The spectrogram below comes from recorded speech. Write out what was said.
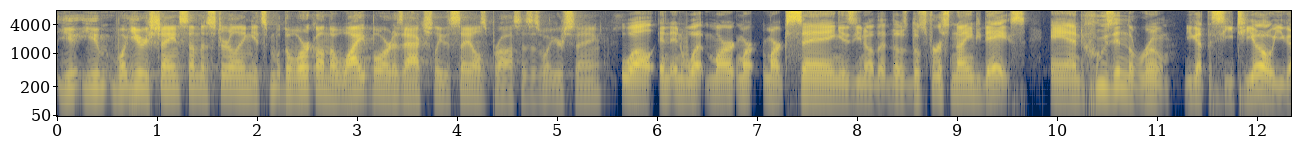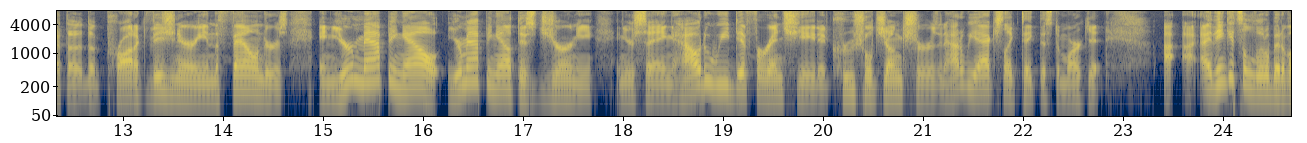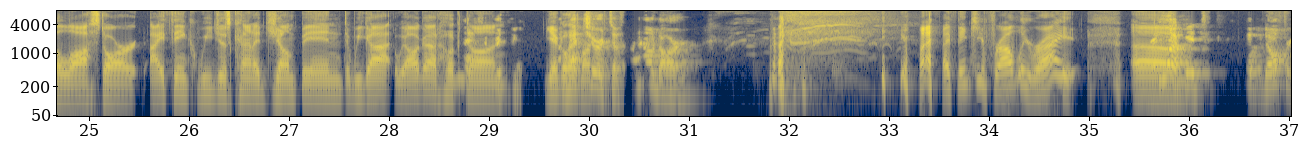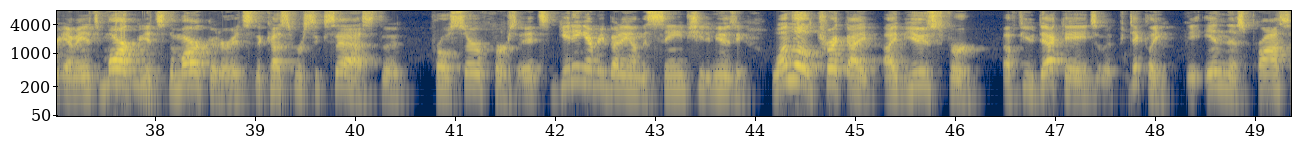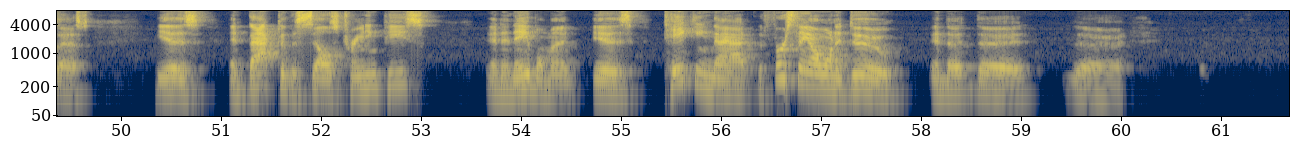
You you what you were saying something Sterling? It's the work on the whiteboard is actually the sales process, is what you're saying. Well, and, and what Mark, Mark Mark's saying is, you know, that those those first 90 days and who's in the room. You got the CTO, you got the the product visionary and the founders, and you're mapping out you're mapping out this journey and you're saying, how do we differentiate at crucial junctures and how do we actually like take this to market? I, I- I think it's a little bit of a lost art. I think we just kind of jump in. We got we all got hooked on. Yeah, go I'm ahead. not Mark. sure it's a found art I think you're probably right. And Um, look, it's don't forget. I mean, it's mark. It's the marketer. It's the customer success. The pro serve person. It's getting everybody on the same sheet of music. One little trick I I've used for a few decades, particularly in this process, is and back to the sales training piece and enablement is taking that. The first thing I want to do, and the the the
